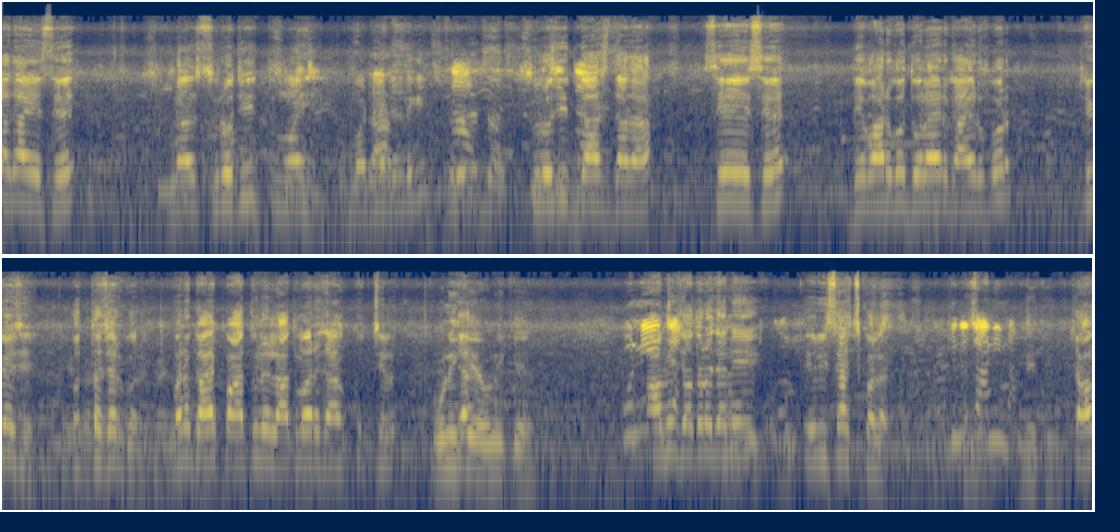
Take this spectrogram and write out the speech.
দাদা এসে না সুরজিৎ টাইটেলটা কি? সুরজিৎ দাস। দাদা সে এসে দেবার্গ দোলাইয়ের গায়ের উপর ঠিক আছে অত্যাচার করে। মানে গায়ে পা তুলে লাত মারে যা করছিল। উনি কে উনি কে? উনি আমি যতটা জানি রিসার্চ স্কলার কিন্তু জানি না। তাও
